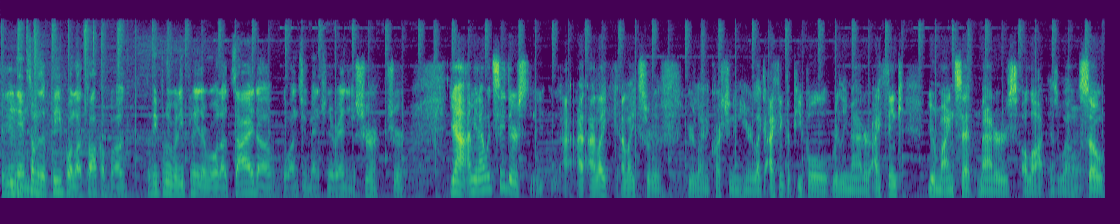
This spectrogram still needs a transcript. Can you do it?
Can you mm. name some of the people or talk about the people who really played a role outside of the ones you mentioned already? Sure, sure. Yeah, I mean, I would say there's, I, I, like, I like sort of your line of questioning here. Like, I think the people really matter. I think your mindset matters a lot as well. So,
